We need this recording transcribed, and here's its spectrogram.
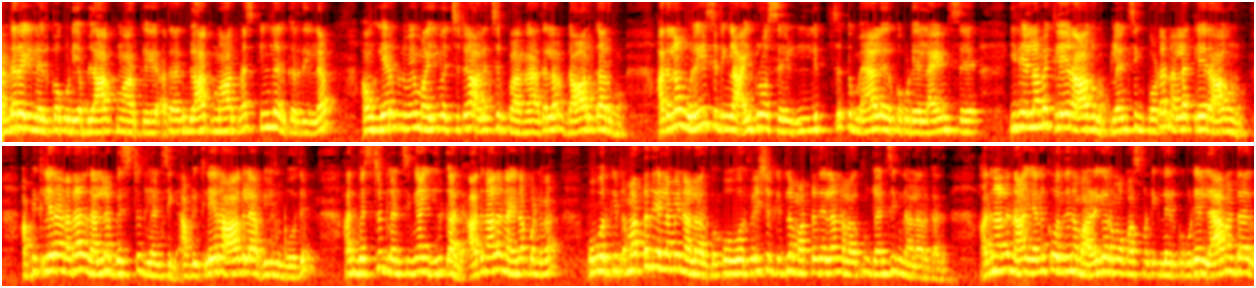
அண்டர் ஐயில் இருக்கக்கூடிய பிளாக் மார்க் அதாவது பிளாக் மார்க்னா ஸ்கின்ல இருக்கிறது இல்லை. அவங்க ஏற்கனவே மை வச்சுட்டு அழைச்சிருப்பாங்க. அதெல்லாம் டார்க்காக இருக்கும். அதெல்லாம் ஒரே செட்டிங்கில் ஐப்ரோஸ் லிப்ஸுக்கு மேலே இருக்கக்கூடிய லைன்ஸு இது எல்லாமே கிளியர் ஆகணும். கிளென்சிங் போட்டால் நல்லா கிளியர் ஆகணும். அப்படி கிளியர் ஆனால் அது நல்ல பெஸ்ட் கிளென்சிங் அப்படி கிளியர் ஆகலை அப்படின்னும் போது அது பெஸ்ட் கிளென்சிங்காக இருக்காது. அதனால நான் என்ன பண்ணுவேன்? ஒவ்வொரு கிட்ட மற்றது எல்லாமே நல்லா இருக்கும். இப்போ ஒவ்வொரு ஃபேஷியல் கிட்ல மற்றது எல்லாம் நல்லா இருக்கும். கிளென்சிங் நல்லா இருக்காது. அதனால நான் எனக்கு வந்து நம்ம அழகரமா காஸ்மெட்டிக்ல இருக்கக்கூடிய லாவெண்டர்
